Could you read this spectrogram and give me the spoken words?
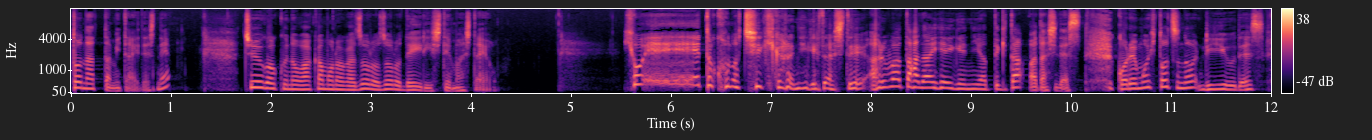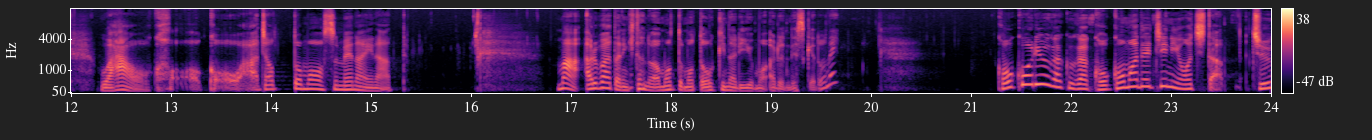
となったみたいですね。中国の若者がぞろぞろ出入りしてましたよ。ひょえーとこの地域から逃げ出してアルバートハ大平原にやってきた私です。これも一つの理由です。わお、ここはちょっともう住めないなって。まあ、アルバータに来たのはもっともっと大きな理由もあるんですけどね。高校留学がここまで地に落ちた。中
